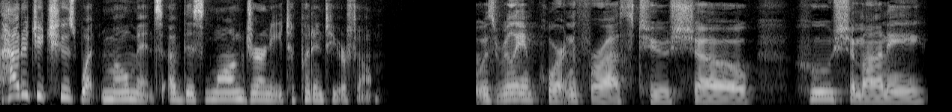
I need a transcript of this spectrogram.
How did you choose what moments of this long journey to put into your film? It was really important for us to show who Shamony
